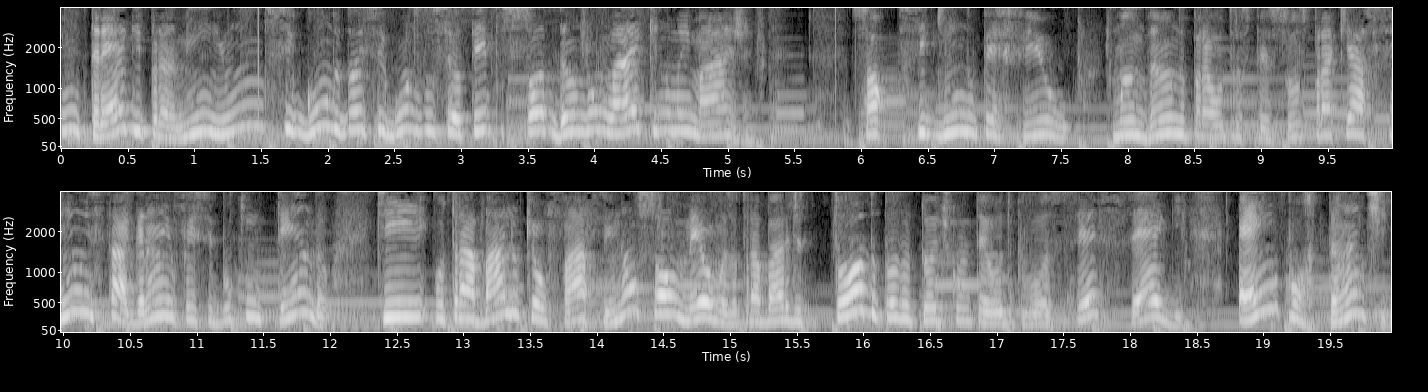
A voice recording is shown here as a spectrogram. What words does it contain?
entregue para mim um segundo, dois segundos do seu tempo só dando um like numa imagem, só seguindo o perfil, mandando para outras pessoas, para que assim o Instagram e o Facebook entendam que o trabalho que eu faço, e não só o meu, mas o trabalho de todo produtor de conteúdo que você segue, é importante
